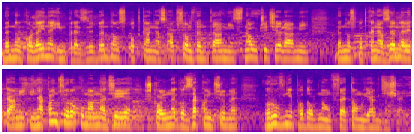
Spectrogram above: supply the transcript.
Będą kolejne imprezy, będą spotkania z absolwentami, z nauczycielami, będą spotkania z emerytami i na końcu roku, mam nadzieję, szkolnego zakończymy równie podobną fetą jak dzisiaj.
